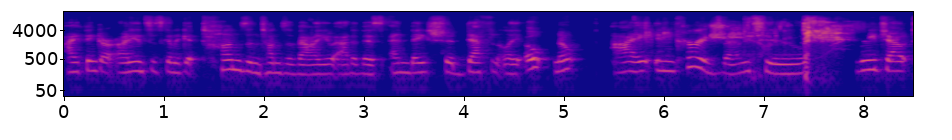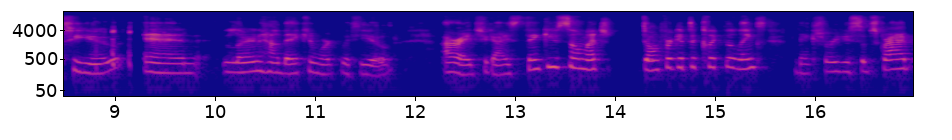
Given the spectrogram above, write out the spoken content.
I think our audience is going to get tons and tons of value out of this, and they should definitely. Oh, no, I encourage them to reach out to you and learn how they can work with you. All right, you guys, thank you so much. Don't forget to click the links. Make sure you subscribe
